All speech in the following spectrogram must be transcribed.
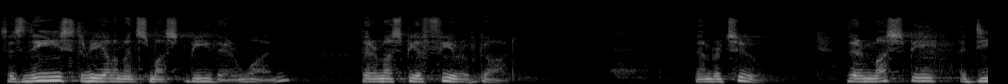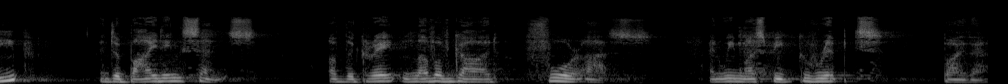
says these three elements must be there. One, there must be a fear of God. Number two, there must be a deep and abiding sense of the great love of God for us. And we must be gripped by that.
